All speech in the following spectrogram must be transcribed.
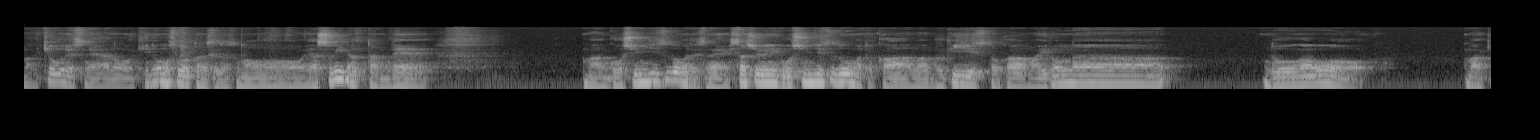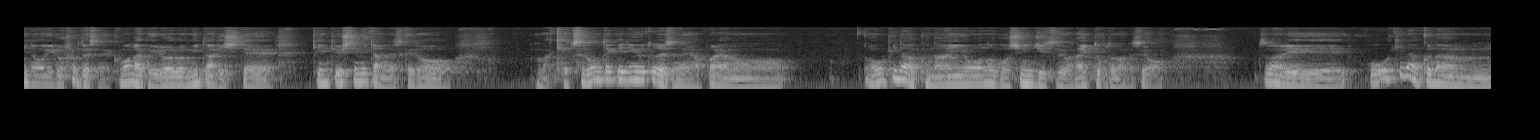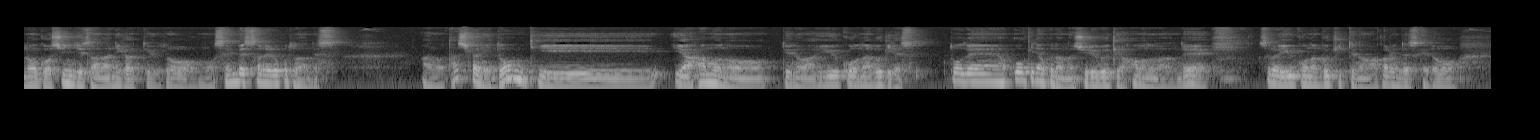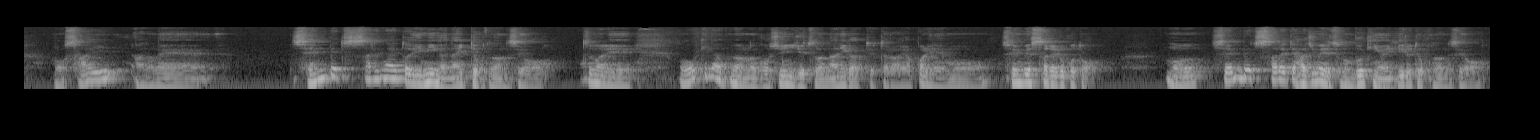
まあ、今日ですねあの昨日もそうだったんですけどその休みだったんで、まあ、護身術動画ですね久しぶりに護身術動画とか、まあ、武器術とか、まあ、いろんな動画を、まあ、昨日いろいろですねくまなくいろいろ見たりして研究してみたんですけど、まあ、結論的に言うとですねやっぱりあの大きな苦難用の護身術ではないってことなんですよ。つまり大きな苦難の護身術は何かっていうともう選別されることなんです。あの確かに鈍器や刃物っていうのは有効な武器です。当然大きな苦難の主流武器は刃物なんでそれは有効な武器っていうのは分かるんですけどもう最あのね選別されないと意味がないってことなんですよ。つまり大きな苦難の護身術は何かって言ったらやっぱりねもう選別されること。もう選別されて初めてその武器が生きるってことなんですよ。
